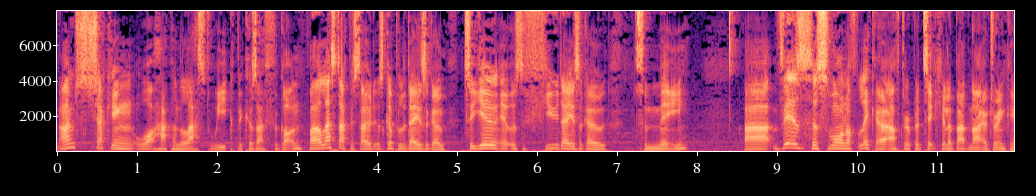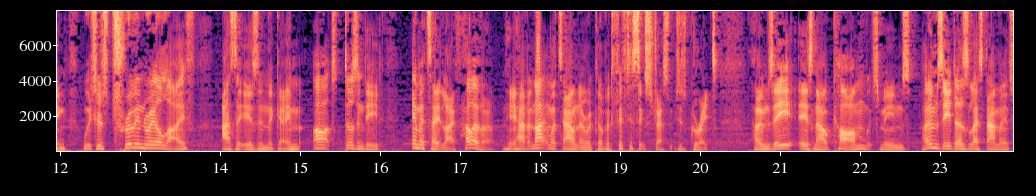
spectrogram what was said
I'm just checking what happened last week because I've forgotten. Well, last episode, it was a couple of days ago. To you, it was a few days ago to me. Uh, Viz has sworn off liquor after a particular bad night of drinking, which is true in real life, as it is in the game. Art does indeed imitate life. However, he had a night in the town and recovered 56 stress, which is great. Holmesy is now calm, which means Holmesy does less damage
